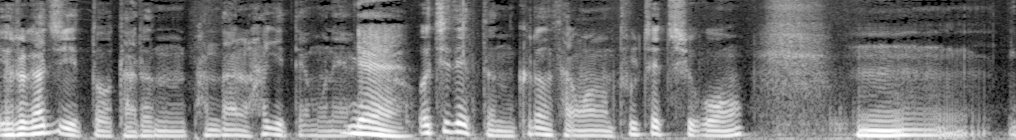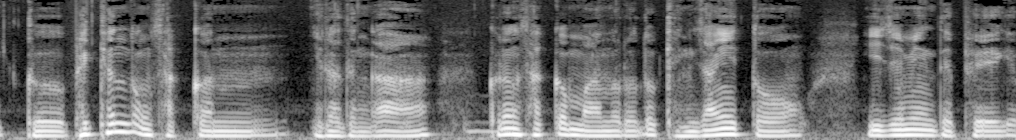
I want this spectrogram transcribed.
여러 가지 또 다른 판단을 하기 때문에 예. 어찌 됐든 그런 상황은 둘째치고 음그 백현동 사건이라든가 그런 사건만으로도 굉장히 또 이재명 대표에게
